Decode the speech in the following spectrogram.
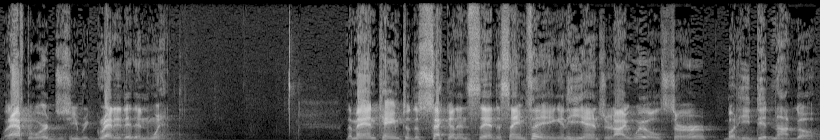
But afterwards he regretted it and went. The man came to the second and said the same thing, and he answered, I will, sir, but he did not go.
